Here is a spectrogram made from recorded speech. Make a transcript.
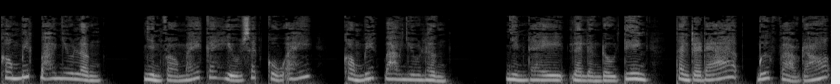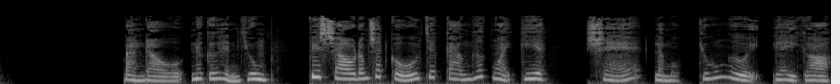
không biết bao nhiêu lần, nhìn vào mấy cái hiệu sách cũ ấy không biết bao nhiêu lần. Nhưng đây là lần đầu tiên thằng trà đá bước vào đó. Ban đầu nó cứ hình dung, phía sau đống sách cũ chất cao ngất ngoài kia sẽ là một chú người gầy gò,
